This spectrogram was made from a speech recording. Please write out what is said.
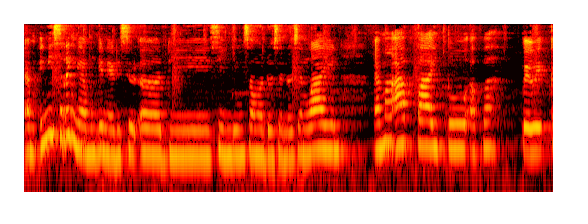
em, ini sering ya mungkin ya dis, uh, disinggung sama dosen-dosen lain. Emang apa itu apa PWK?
